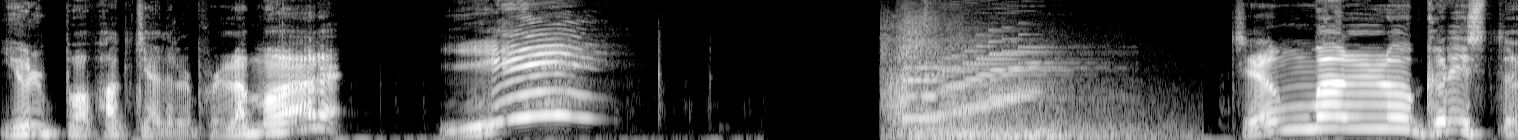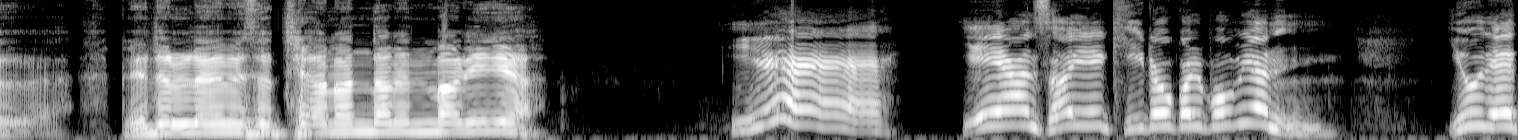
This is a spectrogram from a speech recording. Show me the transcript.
율법 학자들을 불러 모아라. 예? 정말로 그리스도가 베들레헴에서 태어난다는 말이냐? 예, 예언서의 기록을 보면 유대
